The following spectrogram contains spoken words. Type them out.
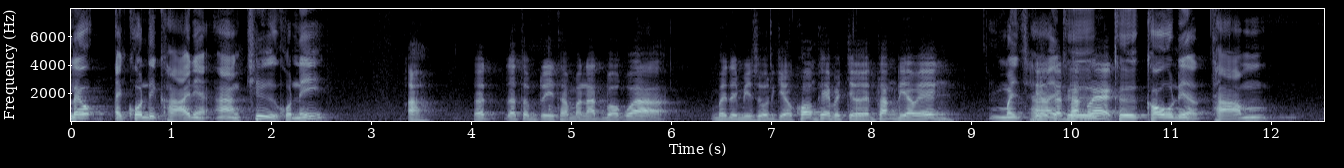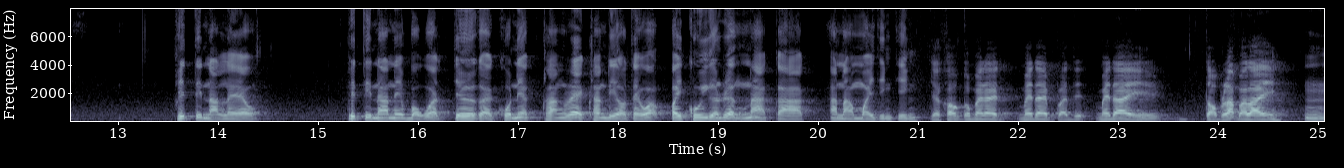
แล้วไอ้คนที่ขายเนี่ยอ้างชื่อคนนี้อะรัฐรัฐมนตรีธรรมนัฐบอกว่าไม่ได้มีส่วนเกี่ยวข้องแค่ไปเจอกันครั้งเดียวเอง ไม่เจใช่อกันคืครั้งแรกคือเขาเนี่ยถามพิตินันแล้ว พิตินันเนี่ยบอกว่าเจอกับไอ้คนเนี้ยครั้งแรกครั้งเดียว แต่ว่าไปคุยกันเรื่องหน้ากากอนามัยจริงแต่เขาก็ไม่ได้ไม่ได้ปฏิไม่ได้ตอบรับอะไร ๆ อืม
